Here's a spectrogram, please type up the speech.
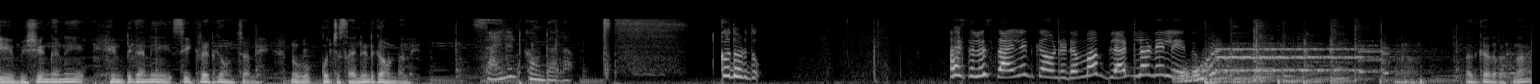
ఈ విషయం కానీ హింట్ కానీ సీక్రెట్గా ఉంచాలి. నువ్వు కొంచెం సైలెంట్గా ఉండాలి. సైలెంట్గా ఉండాలా? కుదరదు. అసలు సైలెంట్గా ఉండడం మా బ్లడ్లోనే లేదు. అది కాదు రత్న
